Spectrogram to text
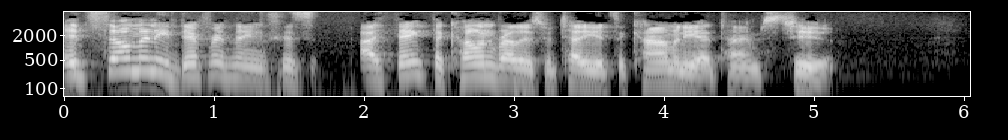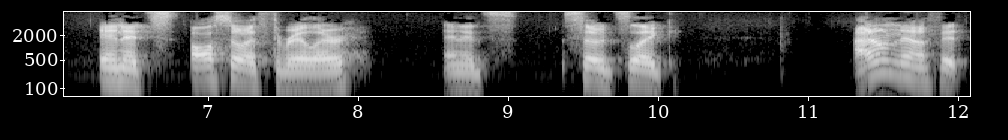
It's so many different things because I think the Coen Brothers would tell you it's a comedy at times too, and it's also a thriller, and it's so it's like I don't know if it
